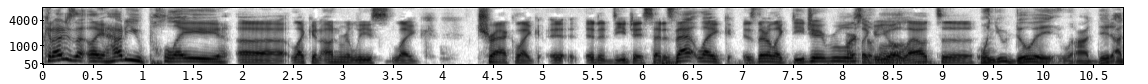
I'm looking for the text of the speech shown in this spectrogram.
could i just like how do you play uh like an unreleased like track like in a dj set is that like is there like dj rules First like of are you allowed to when you do it, when I did, I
